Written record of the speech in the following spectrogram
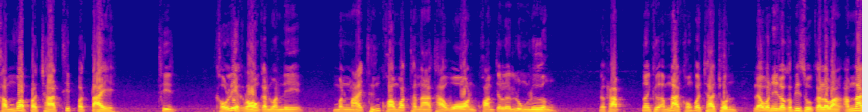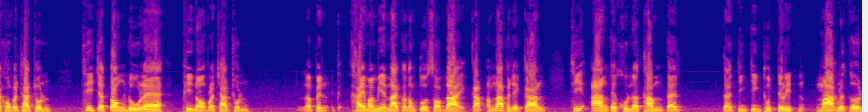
คำว่าประชาธิปไตยที่เขาเรียกร้องกันวันนี้ มันหมายถึงความวัฒนาถาวร ความเจริญรุ่งเรืองนะครับ นั่นคืออำนาจของประชาชน แล้ววันนี้เราก็พิสูจน์กันระหว่างอำนาจของประชาชนที่จะต้องดูแลพี่น้องประชาชน แล้วเป็นใครมามีอำนาจก็ต้องตรวจสอบได้ กับอำนาจเผด็จการที่อ้างแต่คุณธรรม แต่แต่จริง ๆ ทุจริตมากเหลือเกิน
